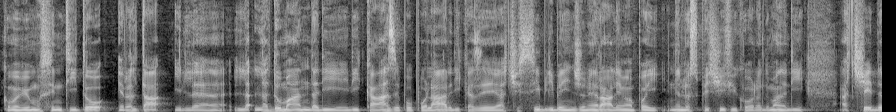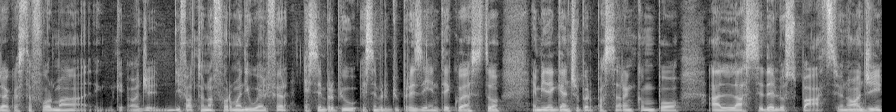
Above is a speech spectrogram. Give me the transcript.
come, abbiamo sentito, in realtà il, la, la, domanda di, di, case popolari, di case accessibili, beh in generale, ma poi nello specifico la domanda di accedere a questa forma, che oggi di fatto è una forma di welfare, è sempre più, è sempre più presente. Questo e mi dà il gancio per passare anche un po' all'asse dello spazio. No? Oggi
